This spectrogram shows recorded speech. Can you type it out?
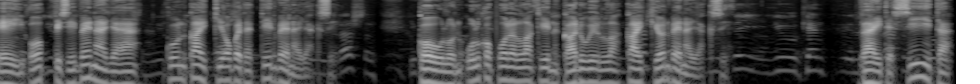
ei oppisi venäjää, kun kaikki opetettiin venäjäksi. Koulun ulkopuolellakin kaduilla kaikki on venäjäksi. Väite siitä,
